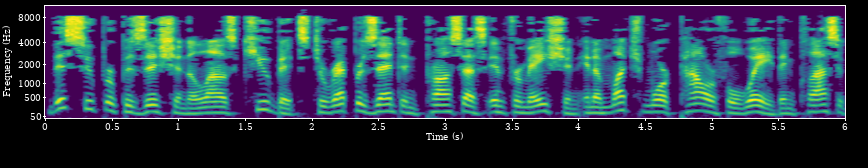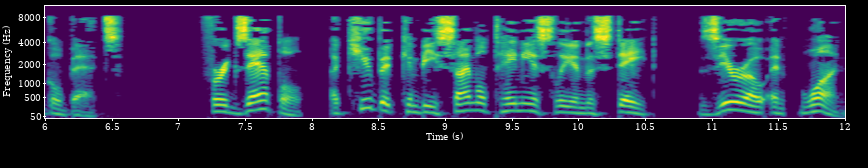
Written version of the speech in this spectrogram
This superposition allows qubits to represent and process information in a much more powerful way than classical bits. For example, a qubit can be simultaneously in the state 0 and 1,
